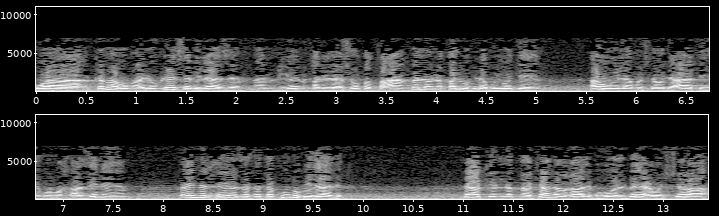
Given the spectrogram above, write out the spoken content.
وكما هو معلوم ليس بلازم أن ينقل إلى سوق الطعام بل لو نقلوه إلى بيوتهم أو إلى مستودعاتهم ومخازنهم فإن الحيازة تكون بذلك. لكن لما كان الغالب هو البيع والشراء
